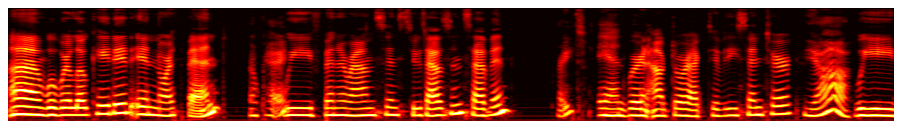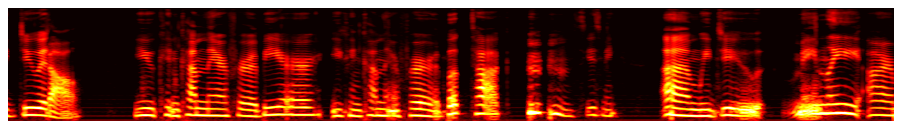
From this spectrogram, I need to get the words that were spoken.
Um, well, we're located in North Bend. Okay. We've been around since 2007. Great. And we're an outdoor activity center. Yeah. We do it all. You can come there for a beer, you can come there for a book talk. Excuse me. Um, we do mainly our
